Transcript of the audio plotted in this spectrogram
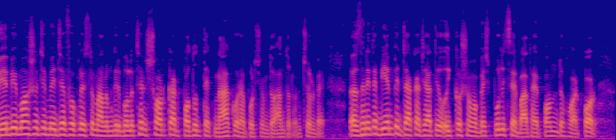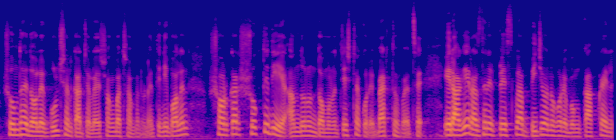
BNP মহাসচিব মির্জা ফখরুল ইসলাম আলমগীর বলেছেন, সরকার পদত্যাগ না করা পর্যন্ত আন্দোলন চলবে। রাজধানীতে বিএনপির ডাকা জাতীয় ঐক্য সমাবেশ পুলিশের বাধায় বন্ধ হওয়ার পর সন্ধ্যায় দলের গুলশান কার্যালয়ে সংবাদ সম্মেলনে তিনি বলেন, সরকার শক্তি দিয়ে আন্দোলন দমনের চেষ্টা করে ব্যর্থ হয়েছে। এর আগে রাজধানীর প্রেস ক্লাব বিজয়নগর এবং কাকরাইল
